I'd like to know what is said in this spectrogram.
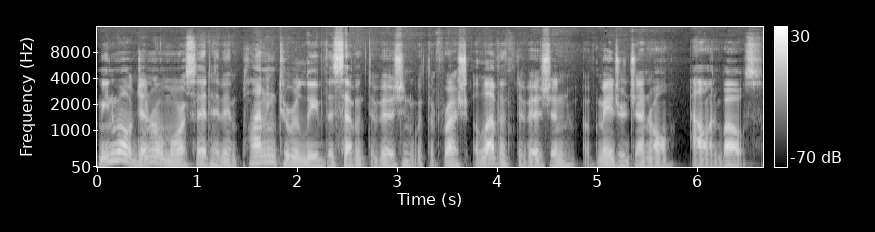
Meanwhile, General Morshead had been planning to relieve the 7th Division with the fresh 11th Division of Major General Alan Boase.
